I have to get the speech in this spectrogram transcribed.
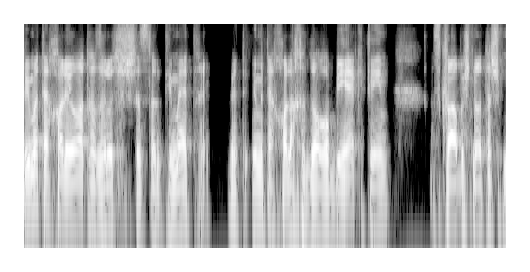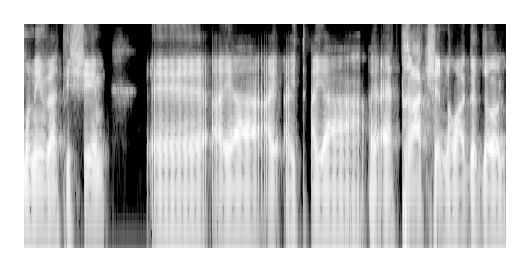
ואם אתה יכול לראות רזולוציה של סנטימטרים, ואם אתה יכול לחדור אובייקטים, אז כבר בשנות ה-80 וה-90 אה, היה, היה, היה, היה traction נורא גדול אה,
